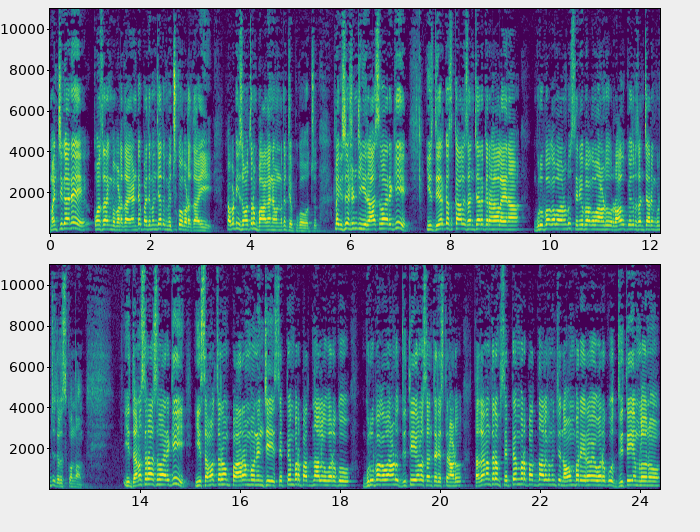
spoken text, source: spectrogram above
మంచిగానే కొనసాగింపబడతాయి. అంటే పది మంది చేత మెచ్చుకోబడతాయి. కాబట్టి ఈ సంవత్సరం బాగానే ఉన్నగా చెప్పుకోవచ్చు. ఇట్లా విశేషించి ఈ రాశి వారికి ఈ దీర్ఘకాల సంచార గ్రహాలైన గురు భగవానుడు శని భగవానుడు రాహుకేతుల సంచారం గురించి తెలుసుకుందాం. ఈ ధనుసు రాశి వారికి ఈ సంవత్సరం ప్రారంభం నుంచి సెప్టెంబర్ పద్నాలుగు వరకు గురు భగవానుడు ద్వితీయంలో సంచరిస్తున్నాడు. తదనంతరం సెప్టెంబర్ పద్నాలుగు నుంచి నవంబర్ ఇరవై వరకు ద్వితీయంలోను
